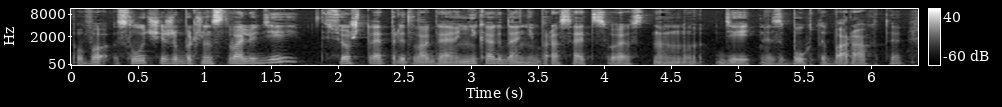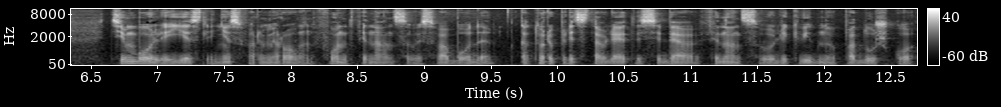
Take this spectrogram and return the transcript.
В случае же большинства людей, все, что я предлагаю, никогда не бросать свою основную деятельность бухты-барахты, тем более, если не сформирован фонд финансовой свободы, который представляет из себя финансовую ликвидную подушку,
